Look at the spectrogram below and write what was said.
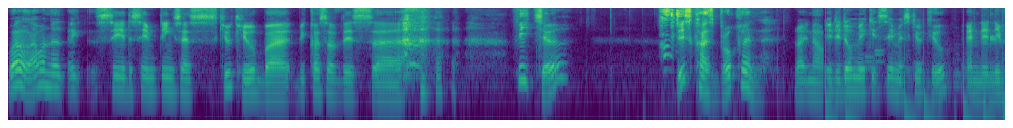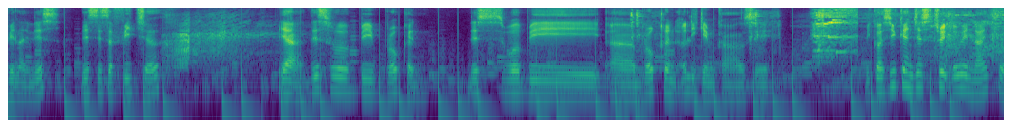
Well, I want to eh, say the same things as QQ, but because of this uh, feature, this car is broken right now. They don't make it same as QQ and they leave it like this, this is a feature. Yeah, this will be broken. This will be uh, broken early game car, I'll say. Because you can just straight away nitro.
